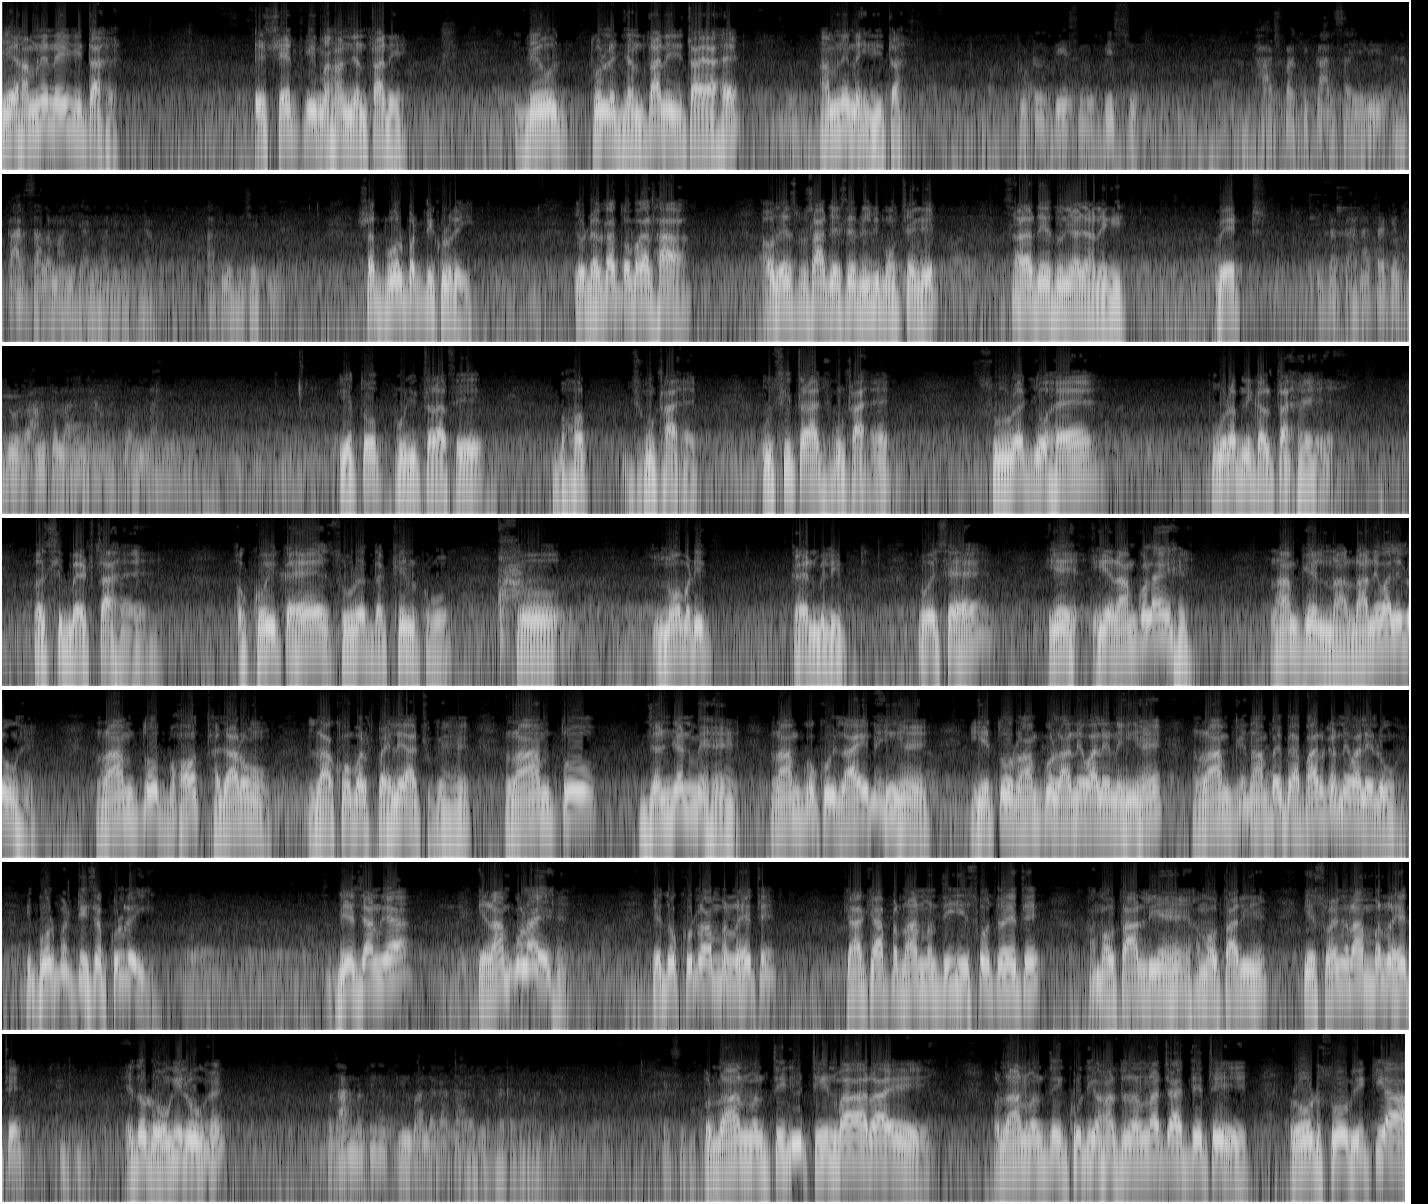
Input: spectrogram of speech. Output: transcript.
ये हमने नहीं जीता है। इस क्षेत्र की महान जनता ने देव तुल्य जनता ने जिताया है हमने नहीं जीता। टोटल देश में विश्व भाजपा की कार्यशैली कार्यशाला मानी जाने वाली अयोध्या को आपने विजय किया है। सब पोल पट्टी खुल गई। जो ढका तोबा था अवधेश प्रसाद जैसे दिल्ली पहुँचेंगे सारा देश दुनिया जानेगी। वेट। उनका कहना था कि जो राम को लाए हैं उसको हम लाएँगे। ये तो पूरी तरह से बहुत झूठा है। उसी तरह झूठा है। सूरज जो है पूरब निकलता है पश्चिम बैठता है और कोई कहे सूरज दक्षिण को तो नो बडी कैन बिलीव। तो ऐसे है ये ये राम को लाए हैं। राम के ला, लाने वाले लोग हैं। राम तो बहुत हज़ारों लाखों वर्ष पहले आ चुके हैं। राम तो जन जन में हैं। राम को कोई लाए नहीं है। ये तो राम को लाने वाले नहीं हैं। राम के नाम पर व्यापार करने वाले लोग हैं। ये पोल पट्टी सब खुल गई। देश जान गया, ये राम को लाए हैं। ये तो खुद राम बन रहे थे। क्या क्या प्रधानमंत्री जी सोच रहे थे? हम अवतार लिए हैं, हम अवतारी हैं। ये स्वयं राम बन रहे थे। ये तो ढोंगी लोग हैं। प्रधानमंत्री ने तीन बार लगातार अयोध्या का दौरा किया। कैसे प्रधानमंत्री जी तीन बार आए। प्रधानमंत्री खुद यहाँ से लड़ना चाहते थे, रोड शो भी किया,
